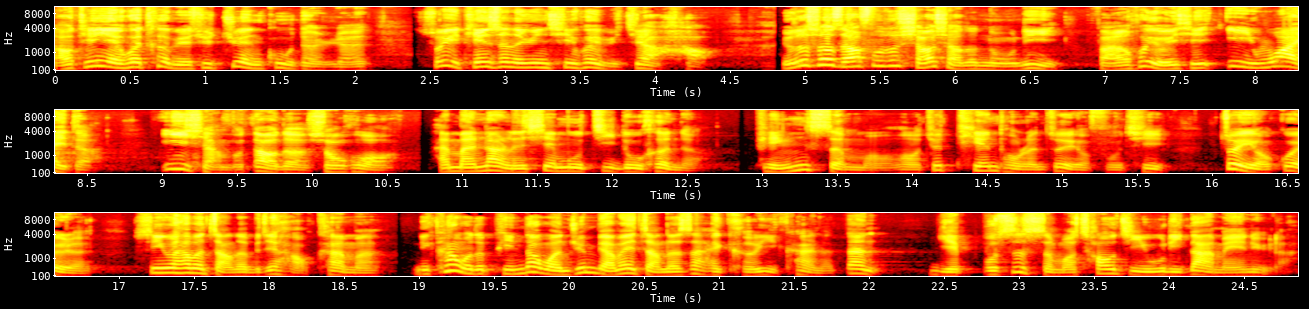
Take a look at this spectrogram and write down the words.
老天爷会特别去眷顾的人，所以天生的运气会比较好。有的时候只要付出小小的努力。反而会有一些意外的、意想不到的收获，还蛮让人羡慕、嫉妒、恨的。凭什么哦？就天同人最有福气、最有贵人，是因为他们长得比较好看吗？你看我的频道，婉君表妹长得是还可以看的，但也不是什么超级无敌大美女啦。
